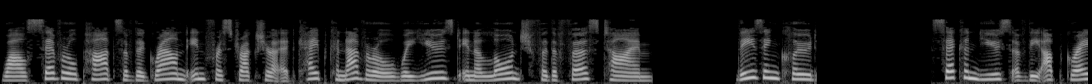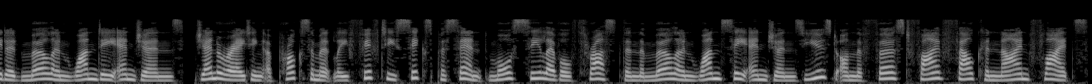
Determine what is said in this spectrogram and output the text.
while several parts of the ground infrastructure at Cape Canaveral were used in a launch for the first time. These include Second use of the upgraded Merlin 1D engines, generating approximately 56% more sea-level thrust than the Merlin 1C engines used on the first five Falcon 9 flights,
